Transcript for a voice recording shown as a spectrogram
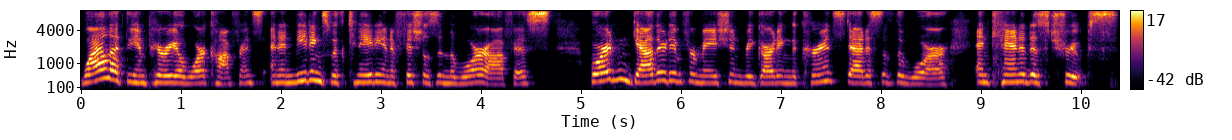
While at the Imperial War Conference and in meetings with Canadian officials in the War Office, Borden gathered information regarding the current status of the war and Canada's troops,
